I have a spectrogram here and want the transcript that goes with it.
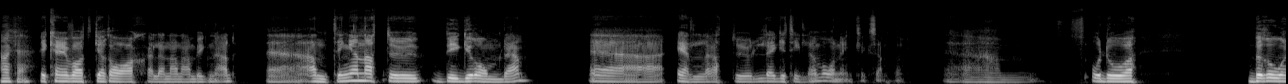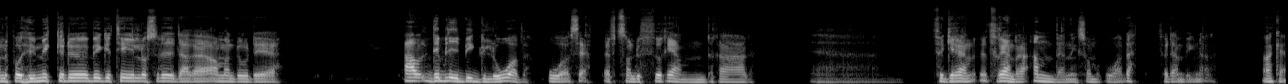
Okej. Det kan ju vara ett garage eller en annan byggnad. Eh, antingen att du bygger om den eh, eller att du lägger till en våning till exempel. Eh, och då beroende på hur mycket du bygger till och så vidare, ja, men då det, all, det blir bygglov oavsett eftersom du förändrar, eh, förändrar användningsområdet för den byggnaden. Okay.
